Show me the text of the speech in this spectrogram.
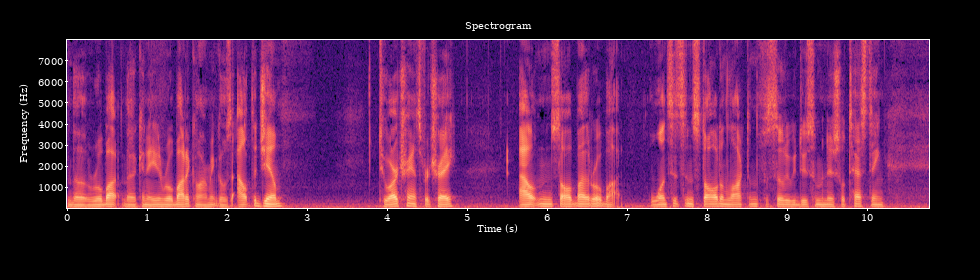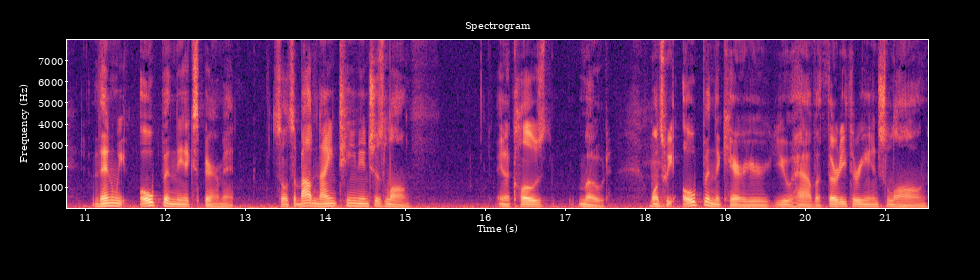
The robot, the Canadian robotic arm, it goes out the JEM to our transfer tray, out and installed by the robot. Once it's installed and locked in the facility, we do some initial testing. Then we open the experiment. So it's about 19 inches long in a closed mode. Hmm. Once we open the carrier, you have a 33 inch long,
